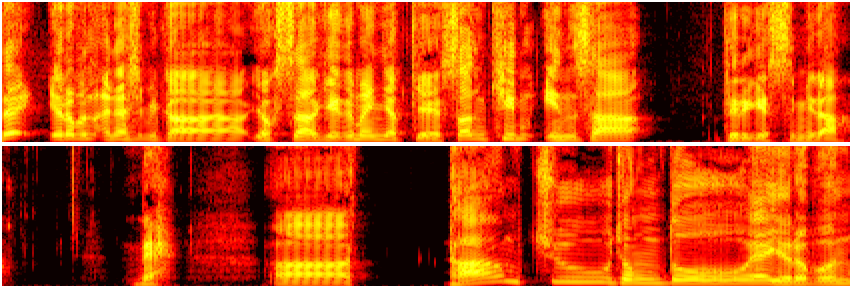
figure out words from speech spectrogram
네, 여러분 안녕하십니까. 역사 개그맨 역계 썬킴 인사드리겠습니다. 네, 아, 다음 주 정도에 여러분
